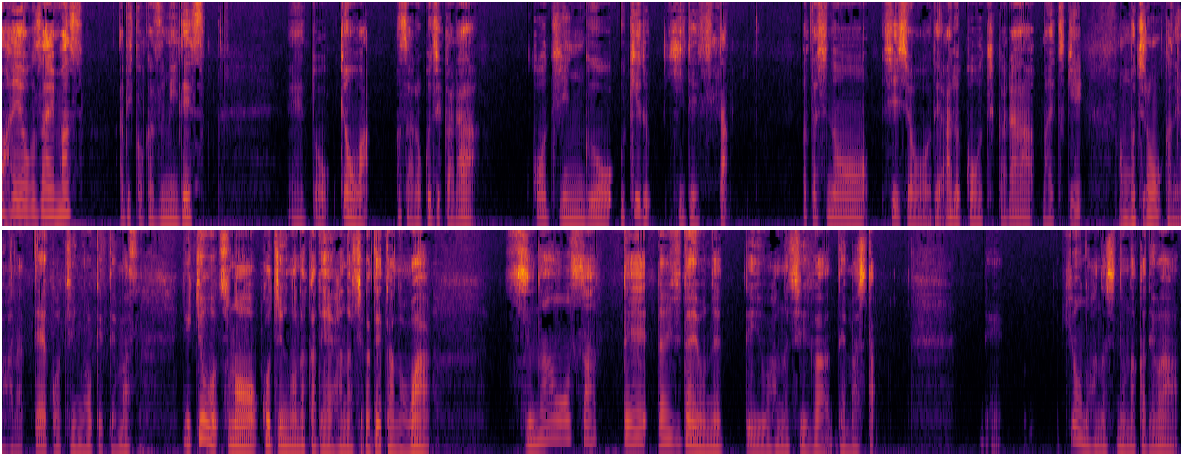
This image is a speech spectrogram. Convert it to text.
おはようございます。アビコカズミです。えっ、ー、と、今日は朝6時からコーチングを受ける日でした。私の師匠であるコーチから毎月、もちろんお金を払ってコーチングを受けてます。で今日そのコーチングの中で話が出たのは、素直さって大事だよねっていう話が出ました。で今日の話の中では、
